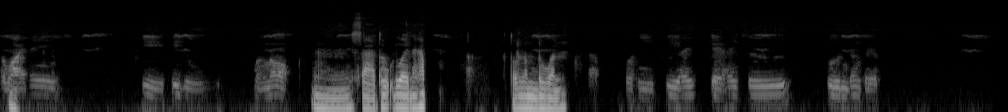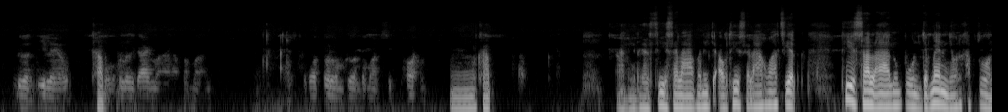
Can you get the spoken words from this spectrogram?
ถวายให้พี่ที่อยู่เมืองนอก อืมสาธุด้วยนะครับ ต้นลำดวนที่ให้แกให้ซื้อปืนตั้งแต่เดือนที่แล้วครับผมก็เลยได้มา ประมาณเฉพาะต้นลำดวนประมาณสิบท่อนอืมครับ อันนี้เดี๋ยวที่ศาลาวันนี้จะเอาที่ศาลาเพราะว่าเสียที่ศาลาหลวงปู่จะแม่นอยู่นะครับ ส่วน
